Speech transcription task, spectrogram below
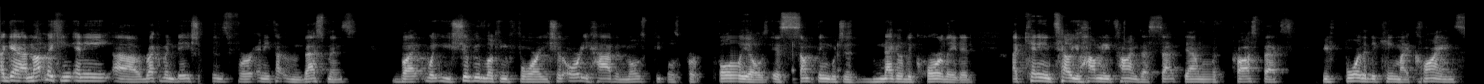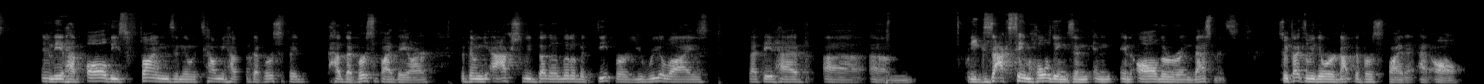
again, I'm not making any uh, recommendations for any type of investments. But what you should be looking for, you should already have in most people's portfolios, is something which is negatively correlated. I can't even tell you how many times I sat down with prospects before they became my clients, and they'd have all these funds, and they would tell me how diversified how diversified they are. But then when you actually dug a little bit deeper, you realize that they'd have uh, um, the exact same holdings in, in, in all their investments. So effectively, they were not diversified at, at all.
